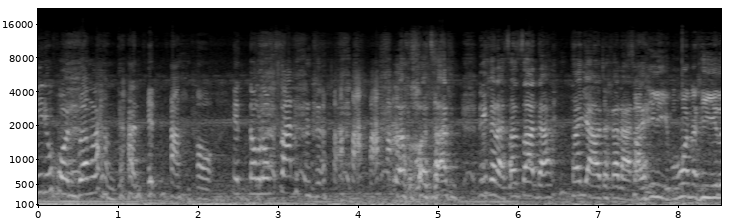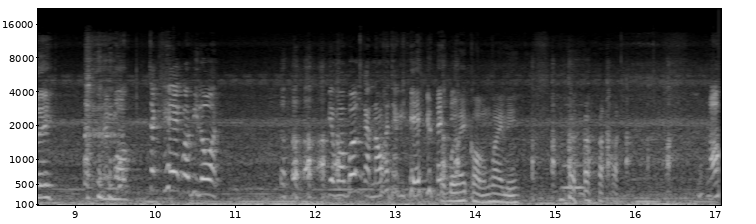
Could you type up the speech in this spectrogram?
นี่ทุกคนเบื้องหลังการเฮ็ดหนังเขาเฮ็ดตรงลงสั้นละครสั้นนี่ขนาดสั้นๆนะ ถ้ายาวจะขนาดไหนสามอีหลีผมฮอดนาทีเลยเห็นบอกจะเค้กว่าพี่โรด เดี๋ยวมาเบิ้งกันเนาะว่าจะเค้กอยู่ไหนเบิ้งให้กล่องไว้นี้อะ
